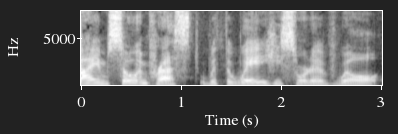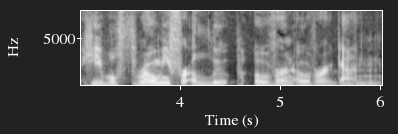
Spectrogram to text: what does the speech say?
I am so impressed with the way he sort of will he will throw me for a loop over and over again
